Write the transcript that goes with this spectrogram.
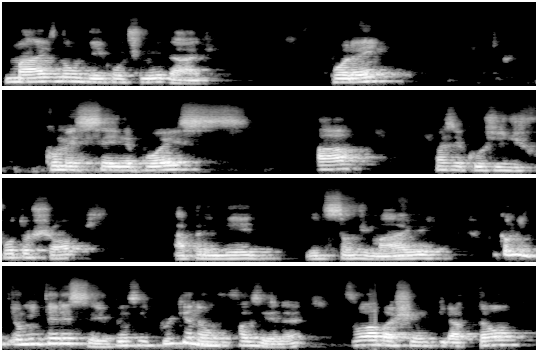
mas não dei continuidade. Porém, comecei depois a fazer cursos de Photoshop, aprender edição de imagem, porque eu me, eu me interessei. Eu pensei, por que não vou fazer, né? Vou lá, baixei um piratão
